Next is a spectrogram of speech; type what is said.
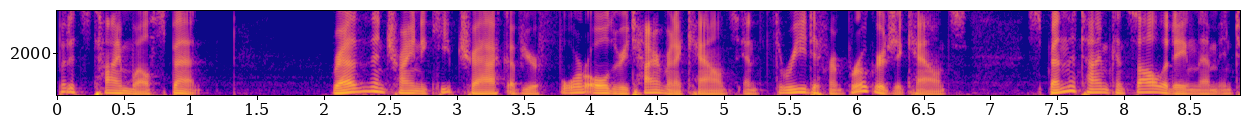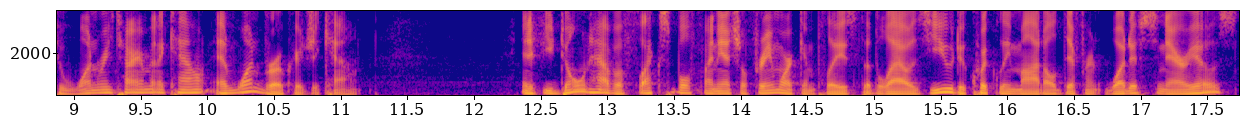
but it's time well spent. Rather than trying to keep track of your four old retirement accounts and three different brokerage accounts, spend the time consolidating them into one retirement account and one brokerage account. And if you don't have a flexible financial framework in place that allows you to quickly model different what if scenarios,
